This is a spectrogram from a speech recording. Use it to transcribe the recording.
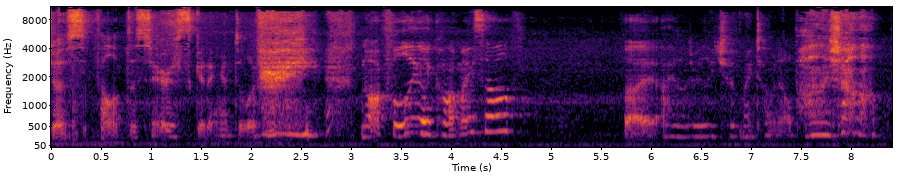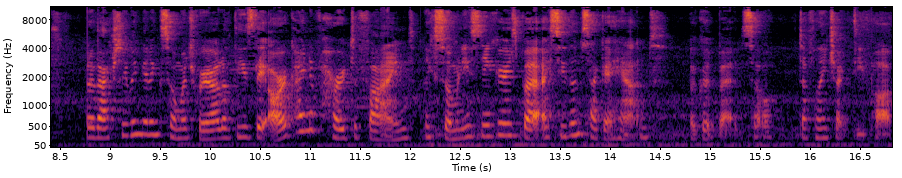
Just fell up the stairs getting a delivery. Not fully, I caught myself, but I literally chipped my toenail polish off. I've actually been getting so much wear out of these. They are kind of hard to find, like so many sneakers, but I see them secondhand a good bit. So definitely check Depop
